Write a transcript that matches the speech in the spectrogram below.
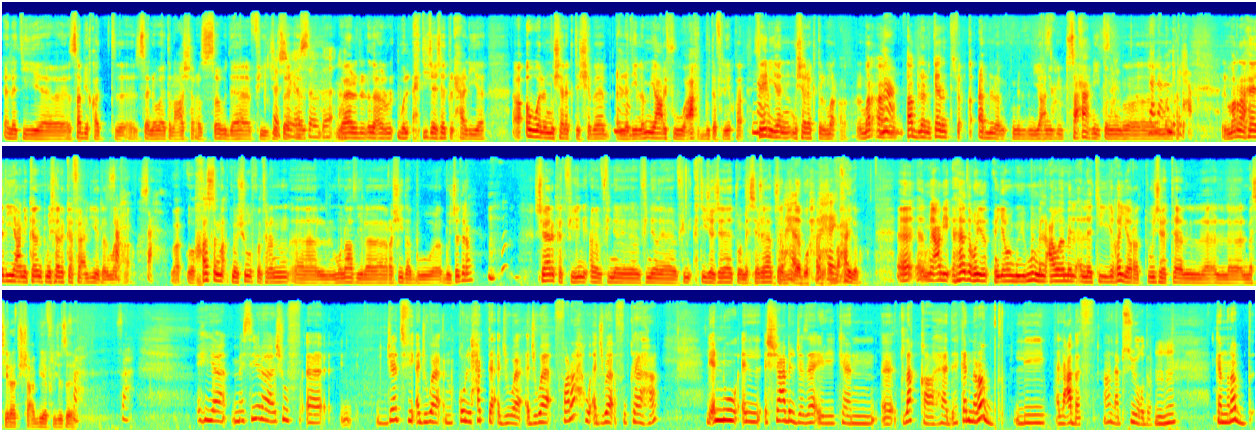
التي سبقت السنوات العشر السوداء في الجزائر السوداء نعم. والإحتجاجات الحالية. اولا مشاركة الشباب نعم. الذين لم يعرفوا عهد بوتفليقة نعم. ثانيا مشاركة المرأة. المرأة نعم. قبلا كانت قبل يعني تصححني كن لا لا عندك الحق. المره هذه يعني كانت مشاركة فعلية للمرأة. صح صح. وخاصة وقت ما نشوف مثلا آه، المناضلة رشيدة بوجدره شاركت في في في في احتجاجات ومسيرات بحيدة آه، يعني هذا هو من العوامل التي غيرت وجهة المسيرات الشعبية في الجزائر. صح صح. هي مسيرة شوف آه، جات في أجواء نقول حتى أجواء أجواء فرح وأجواء فكاهة لأنه الشعب الجزائري كان آه، تلقى هذا كان رد للعبث l'absurde كان رد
